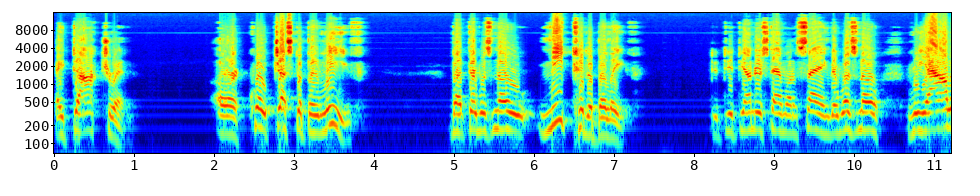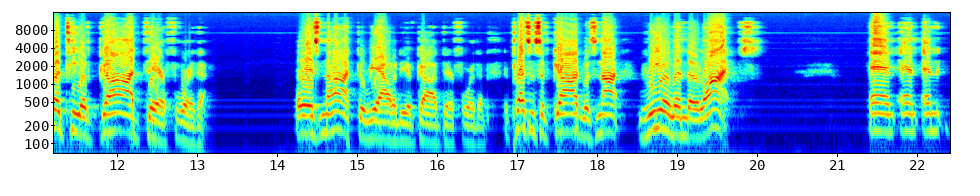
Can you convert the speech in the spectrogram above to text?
a doctrine, or, quote, just a belief, but there was no meat to the belief. Do, do, do you understand what I'm saying? There was no reality of God there for them. Or is not the reality of God there for them. The presence of God was not real in their lives. And, and, and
